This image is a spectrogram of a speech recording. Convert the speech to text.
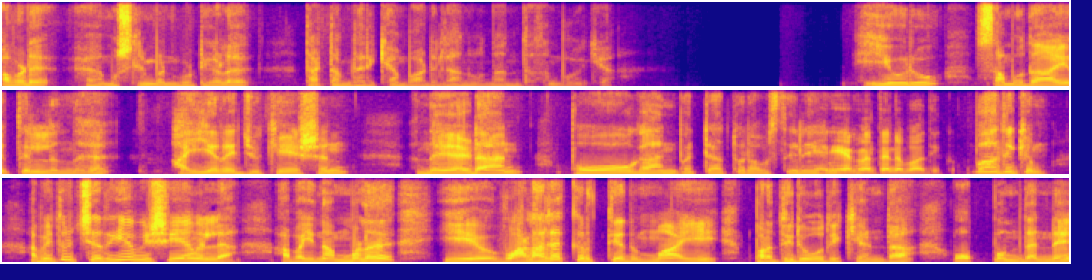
അവിടെ മുസ്ലിം പെൺകുട്ടികൾ തട്ടം ധരിക്കാൻ പാടില്ല എന്ന് വന്നാൽ എന്താ സംഭവിക്കുക ഈ ഒരു സമുദായത്തിൽ നിന്ന് ഹയർ എഡ്യൂക്കേഷൻ നേടാൻ പോകാൻ പറ്റാത്തൊരവസ്ഥയിലേക്ക് ബാധിക്കും. ബാധിക്കും. അപ്പോൾ ഇതൊരു ചെറിയ വിഷയമല്ല. അപ്പോൾ ഈ നമ്മൾ ഈ വളരെ കൃത്യമായി പ്രതിരോധിക്കേണ്ട ഒപ്പം തന്നെ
